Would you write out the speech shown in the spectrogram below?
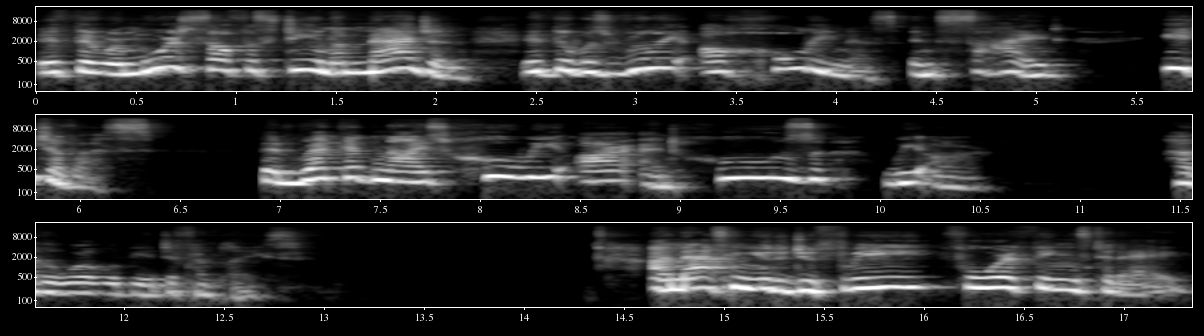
if there were more self esteem. Imagine if there was really a holiness inside each of us that recognized who we are and whose we are, how the world would be a different place. I'm asking you to do three, four things today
